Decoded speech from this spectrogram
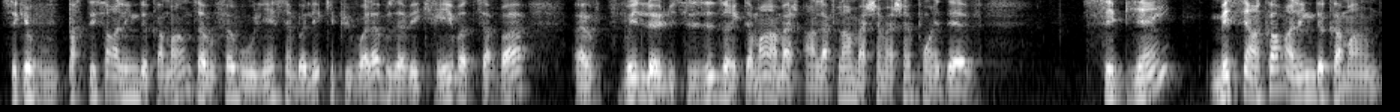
c'est que vous partez ça en ligne de commande, ça vous fait vos liens symboliques, et puis voilà, vous avez créé votre serveur. Euh, vous pouvez l'utiliser directement en, en l'appelant machin-machin.dev. C'est bien, mais c'est encore en ligne de commande.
